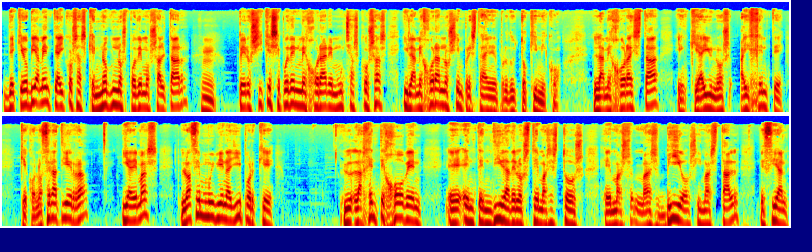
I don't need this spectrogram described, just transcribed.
de que obviamente hay cosas que no nos podemos saltar, Hmm. pero sí que se pueden mejorar en muchas cosas y la mejora no siempre está en el producto químico. La mejora está en que hay unos hay gente que conoce la tierra y además lo hacen muy bien allí porque la gente joven, eh, entendida de los temas estos eh, más, más bios y más tal, decían,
